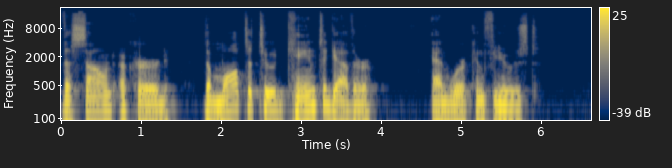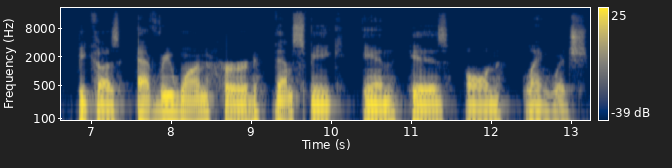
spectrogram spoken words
the sound occurred, the multitude came together and were confused because everyone heard them speak in his own language.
